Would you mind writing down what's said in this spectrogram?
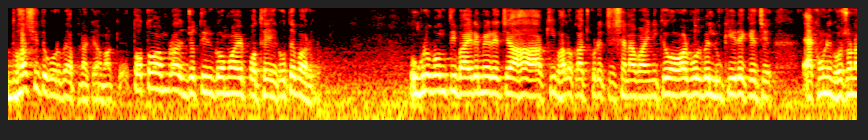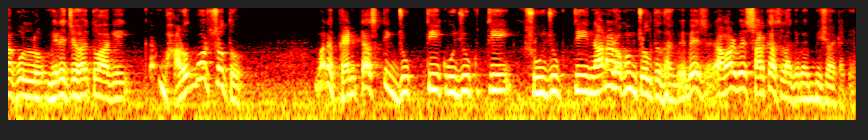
উদ্ভাসিত করবে আপনাকে আমাকে, তত আমরা জ্যোতির্গময়ের পথে এগোতে পারব। উগ্রপন্থী বাইরে মেরেছে, আহা, কি ভালো কাজ করেছে সেনাবাহিনী, কেউ আবার বলবে লুকিয়ে রেখেছে, এখনই ঘোষণা করল, মেরেছে হয়তো আগেই। ভারতবর্ষ তো মানে ফ্যান্টাস্টিক যুক্তি, কুযুক্তি, সুযুক্তি, নানা রকম চলতে থাকবে। বেশ, আমার বেশ সার্কাস লাগে বিষয়টাকে।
